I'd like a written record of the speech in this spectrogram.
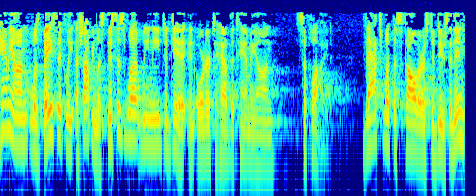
tamion was basically a shopping list. This is what we need to get in order to have the tamion supplied. That's what the scholars deduced. And then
